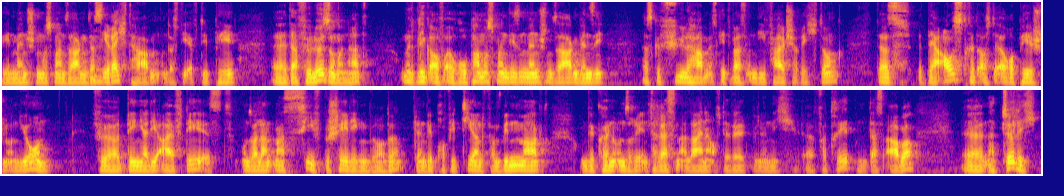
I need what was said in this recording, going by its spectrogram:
Den Menschen muss man sagen, dass sie. Recht haben und dass die FDP äh, dafür Lösungen hat. Und mit Blick auf Europa muss man diesen Menschen sagen, wenn sie das Gefühl haben, es geht was in die falsche Richtung, dass der Austritt aus der Europäischen Union für den ja die AfD ist, unser Land massiv beschädigen würde, denn wir profitieren vom Binnenmarkt und wir können unsere Interessen alleine auf der Weltbühne nicht äh, vertreten. Dass aber äh, natürlich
